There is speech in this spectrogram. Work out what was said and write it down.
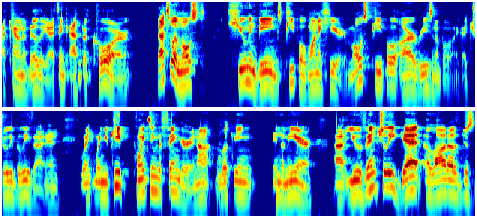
accountability. I think at the mm-hmm. core, that's what most human beings, people want to hear. Most people are reasonable. Like I truly believe that. And when when you keep pointing the finger and not looking in the mirror, uh, you eventually get a lot of just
